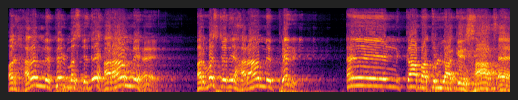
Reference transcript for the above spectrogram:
और हरम में फिर मस्जिद हराम में है और मस्जिद हराम में फिर एन काबतुल्ला के साथ है।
